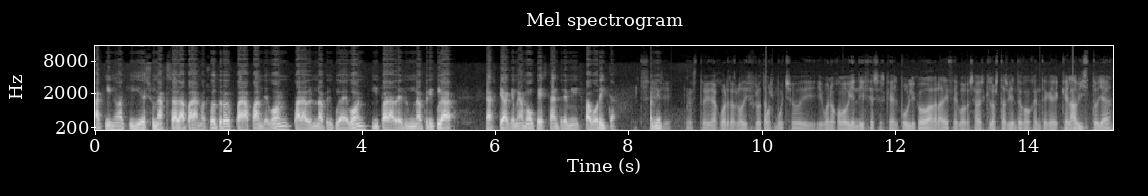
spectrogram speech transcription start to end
Aquí no, aquí es una sala para nosotros, para fan de Bond, para ver una película de Bond y para ver una película, La espía que me amó, que está entre mis favoritas. Sí, sí, estoy de acuerdo, lo disfrutamos mucho y, y bueno, como bien dices, es que el público agradece porque sabes que lo estás viendo con gente que, que la ha visto ya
